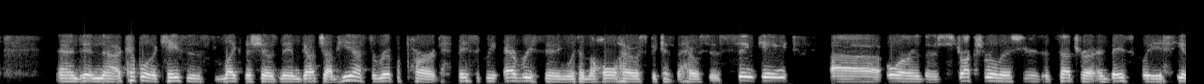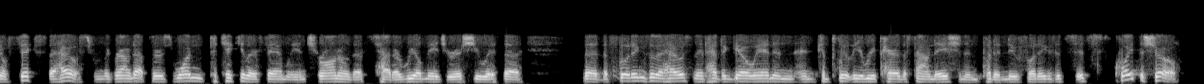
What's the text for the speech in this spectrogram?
And in uh, a couple of the cases, like the show's name, Gut Job, he has to rip apart basically everything within the whole house because the house is sinking uh, or there's structural issues, etc., and basically, you know, fix the house from the ground up. There's one particular family in Toronto that's had a real major issue with uh, the the footings of the house, and they've had to go in and, and completely repair the foundation and put in new footings. It's it's quite the show.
